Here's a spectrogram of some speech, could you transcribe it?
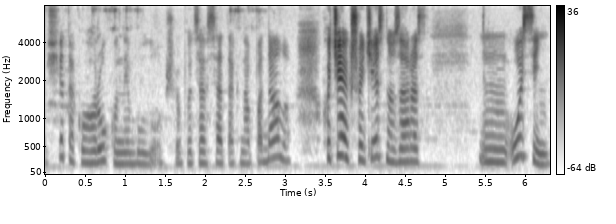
ще такого року не було, щоб оце все так нападало. Хоча, якщо чесно, зараз осінь.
